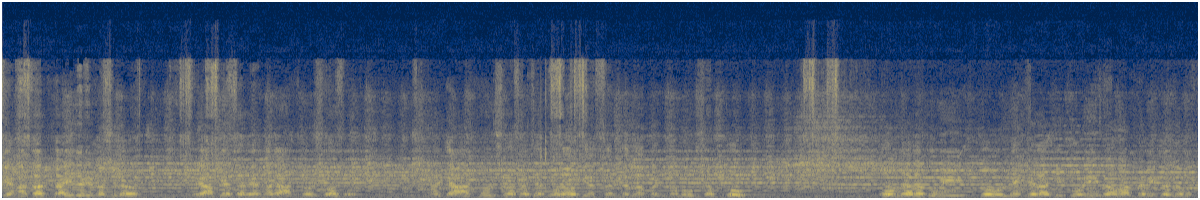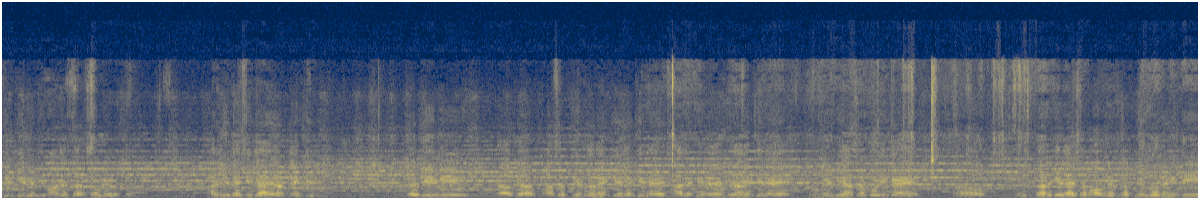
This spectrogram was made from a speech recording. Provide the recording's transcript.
की हातात काही जरी नसलं तरी आपल्या सगळ्यांमध्ये आत्मविश्वास आहे. आणि त्या आत्मविश्वासाच्या जोरावरती या सरकारला आपण नमवू शकतो. ओम दादा तुम्ही जो उल्लेख केला की कोणी न मागता मी कर्जमुक्ती केली होती माझं कर्तव्य होतं. आणि मी त्याची जाहिरात नाही केली. कधी मी असं फिरलो नाही केलं की नाही झालं की नाही मिळालं की नाही म्हणजे मी असं कोणी काय उत्तर केल्याच्या भावनेतनं फिरलो नाही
